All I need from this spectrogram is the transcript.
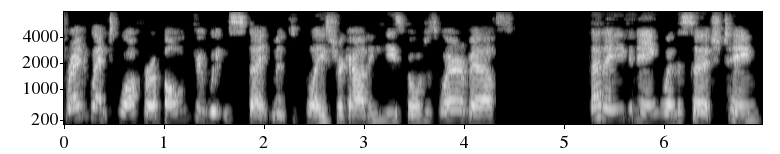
Fred went to offer a voluntary witness statement to police regarding his daughter's whereabouts. That evening, when the search team,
